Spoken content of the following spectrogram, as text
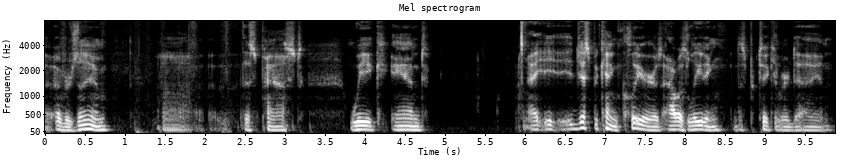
uh, over Zoom uh, this past week, and it just became clear as I was leading this particular day and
